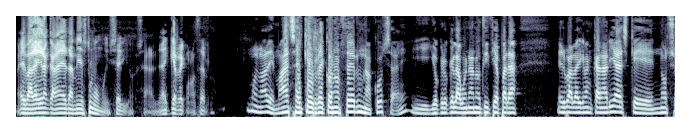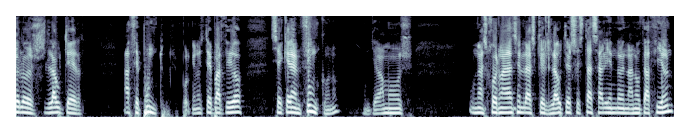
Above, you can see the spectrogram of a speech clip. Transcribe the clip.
el Balay Gran Canaria también estuvo muy serio, o sea, hay que reconocerlo. Bueno, además hay que reconocer una cosa, ¿eh? Y yo creo que la buena noticia para el Balay Gran Canaria es que no solo es Lauter hace puntos, porque en este partido se quedan cinco, ¿no? Llevamos unas jornadas en las que Slaughter se está saliendo en la anotación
